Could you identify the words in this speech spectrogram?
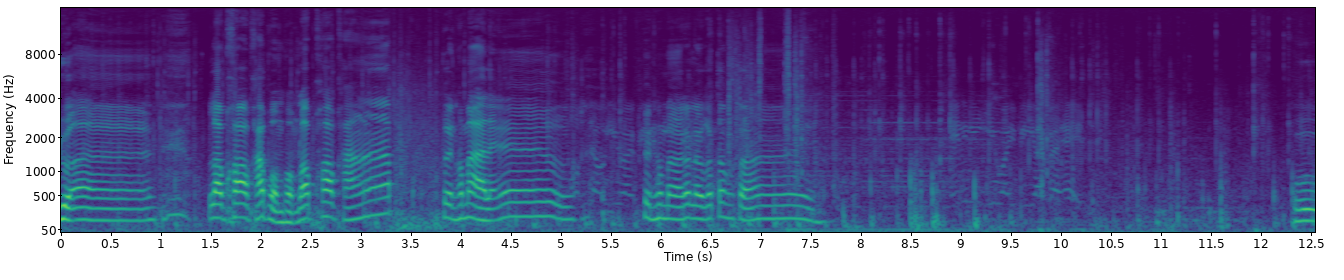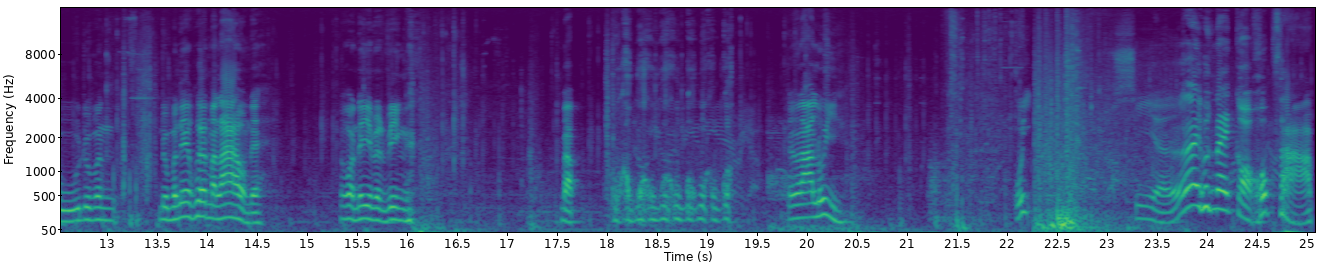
ยัวรอบครอบครับผมผมรอบครอบครับ เพื่อนเข้ามาแล้ว เพื่อนเข้ามาแล้วเราก็ต้องไปโอ้ดูมันดูมันเรียกเพื่อนมาล่าผมเลยทุกคนได้ยินเป็นวิ่ง แบบเวลาลุย อุ้ยเสียเอ้ยเพิ่งได้ก่อครบสาม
